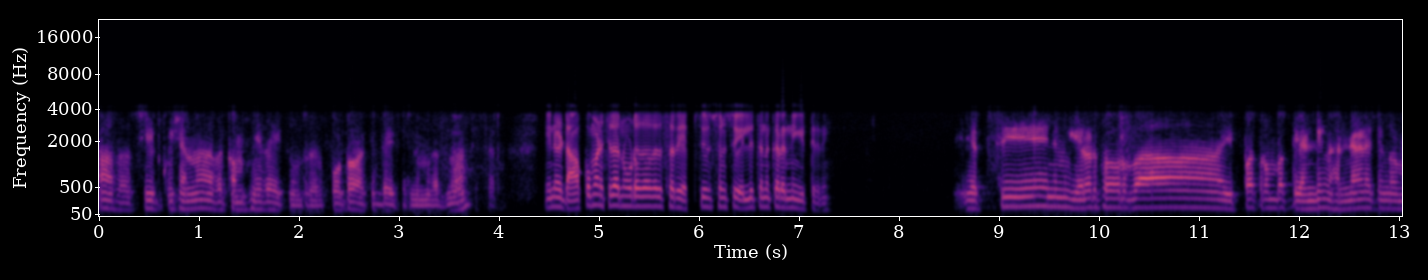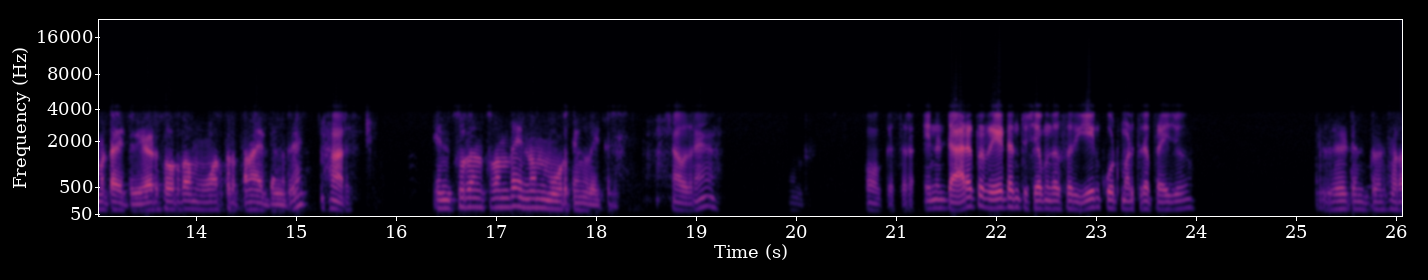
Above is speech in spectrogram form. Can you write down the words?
ಹಾಂ ಸರ್ ಸೀಟ್ ಕುಷನ್ ಅದು ಕಂಪ್ನಿದ ಐತೆ ನೋಡ್ರಿ ಅದು ಫೋಟೋ ಹಾಕಿದ್ದು ಐತ್ರಿ ನಿಮ್ಗೆ ಅದನ್ನ ಸರ್ ಇನ್ನು ಡಾಕ್ಯುಮೆಂಟ್ಸ್ ಎಲ್ಲ ನೋಡೋದಾದ್ರೆ ಸರ್ ಎಫ್ ಸಿ ಇನ್ಸೂರೆನ್ಸ್ ಎಲ್ಲಿ ತನಕ ರನ್ನಿಂಗ್ ಇಟ್ಟಿರಿ? ಎಫ್ ಸಿ ನಿಮ್ಗೆ ಎರಡು ಸಾವಿರದ ಇಪ್ಪತ್ತೊಂಬತ್ತು ಎಂಡಿಂಗ್ ಹನ್ನೆರಡನೇ ತಿಂಗಳ ಮಟ್ಟ ಐತ್ರಿ ಎರಡು ಸಾವಿರದ ಮೂವತ್ತರ ತನಕ ಇದ್ದಂಗೆ ರೀ ಹಾಂ ರೀ. ಇನ್ಸೂರೆನ್ಸ್ ಬಂದು ಇನ್ನೊಂದು ಮೂರು ತಿಂಗಳು ಐತ್ರಿ. ಹೌದ್ರಾ? Okay sir. ಇನ್ನು ಡೈರೆಕ್ಟ್ ರೇಟ್ ಅಂತ ವಿಷಯ ಬಂದಾಗ ಸರ್ ಏನು ಕೋಟ್ ಮಾಡ್ತೀರಾ ಪ್ರೈಜು ರೇಟ್ ಅಂತ ಸರ್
